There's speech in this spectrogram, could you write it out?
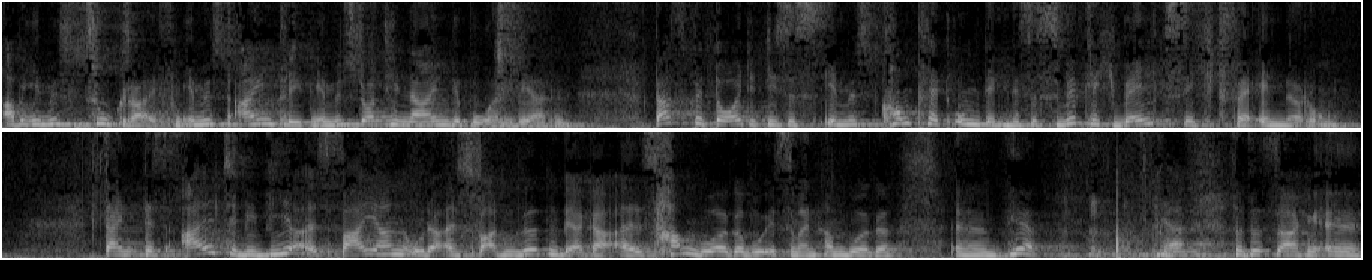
aber ihr müsst zugreifen, ihr müsst eintreten, ihr müsst dort hineingeboren werden. Das bedeutet dieses, ihr müsst komplett umdenken, das ist wirklich Weltsichtveränderung dein, das Alte, wie wir als Bayern oder als Baden-Württemberger, als Hamburger, wo ist mein Hamburger? Ähm, hier, ja, sozusagen äh, äh,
